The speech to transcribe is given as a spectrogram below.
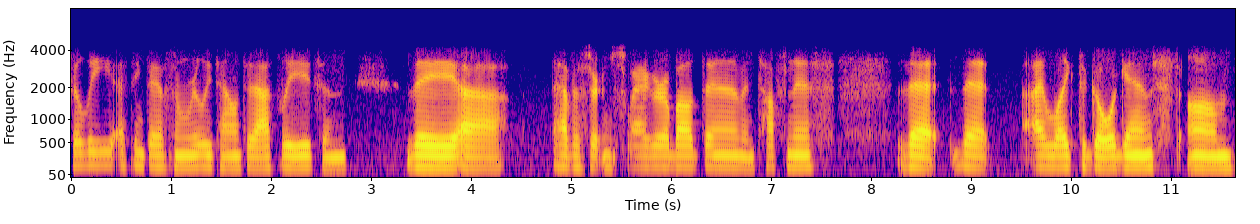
Philly. I think they have some really talented athletes and they uh, have a certain swagger about them and toughness that that I like to go against. Um,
